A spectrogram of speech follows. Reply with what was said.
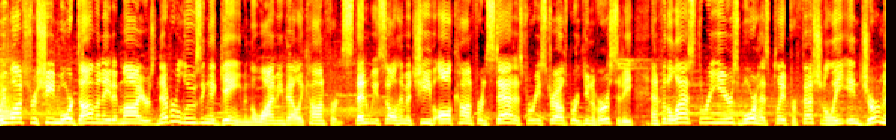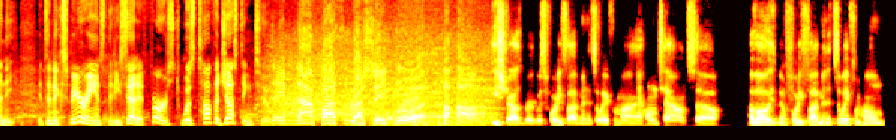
We watched Rasheed Moore dominate at Meyers, never losing a game in the Wyoming Valley Conference. Then we saw him achieve all-conference status for East Stroudsburg University, and for the last three years, Moore has played professionally in Germany. It's an experience that he said at first was tough adjusting to. Dem nachfassen Rasheed Moore. East Stroudsburg was 45 minutes away from my hometown, so I've always been 45 minutes away from home.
